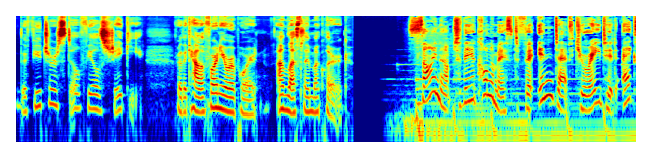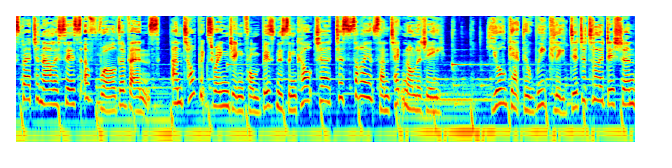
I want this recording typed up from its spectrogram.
The future still feels shaky. For the California Report, I'm Leslie McClurg. Sign up to The Economist for in depth curated expert analysis of world events and topics ranging from business and culture to science and technology. You'll get the weekly digital edition,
